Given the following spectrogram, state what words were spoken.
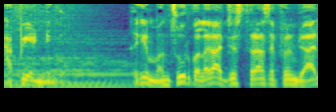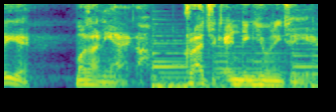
हैप्पी एंडिंग हो। लेकिन मंसूर को लगा जिस तरह से फ़िल्म जा रही है मज़ा नहीं आएगा। ट्रेजिक एंडिंग ही होनी चाहिए।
